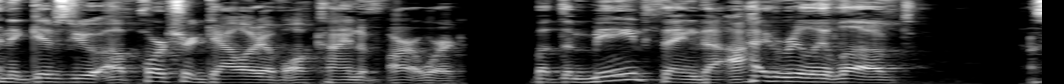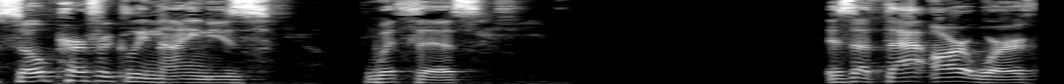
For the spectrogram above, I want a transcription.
and it gives you a portrait gallery of all kind of artwork. But the main thing that I really loved, so perfectly 90s with this, is that that artwork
